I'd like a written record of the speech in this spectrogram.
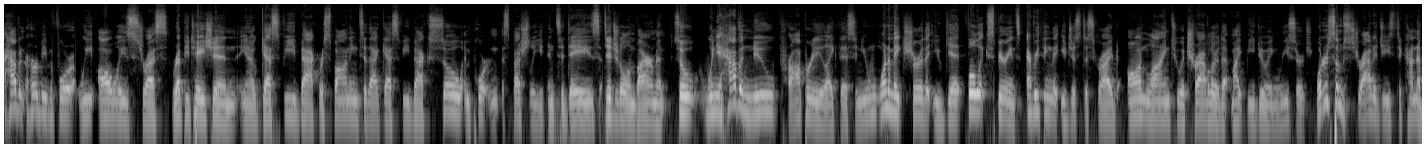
haven't heard me before, we always stress reputation, you know, guest feedback, responding to that guest feedback, so important, especially in today's digital environment. So when you have a new property like this and you want to make sure that you get full experience, everything that you just described online to a traveler that might be doing research, what are some strategies to kind of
